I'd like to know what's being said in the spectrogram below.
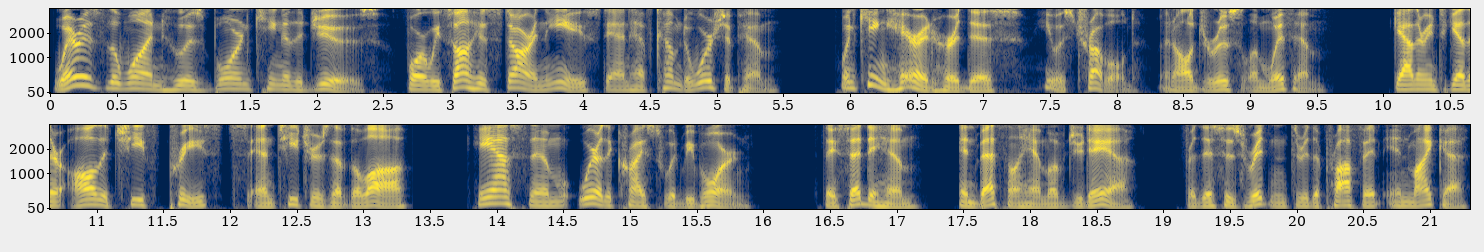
Where is the one who is born King of the Jews? For we saw his star in the east and have come to worship him. When King Herod heard this, he was troubled, and all Jerusalem with him. Gathering together all the chief priests and teachers of the law, he asked them where the Christ would be born. They said to him, In Bethlehem of Judea, for this is written through the prophet in Micah.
